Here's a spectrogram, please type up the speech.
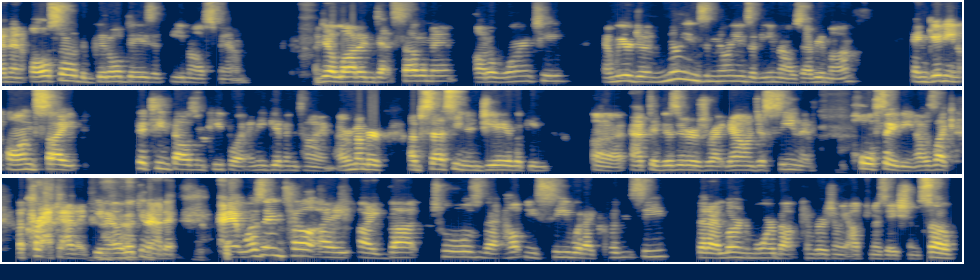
and then also the good old days of email spam i did a lot in debt settlement auto warranty and we were doing millions and millions of emails every month and getting on site 15,000 people at any given time. I remember obsessing in GA looking uh, active visitors right now and just seeing it pulsating. I was like a crack addict, you know, looking at it. And it wasn't until I I got tools that helped me see what I couldn't see that I learned more about conversion rate optimization. So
